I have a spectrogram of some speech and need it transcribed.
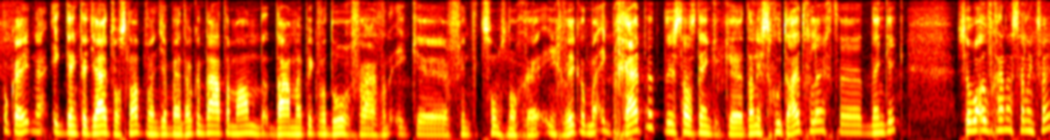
Oké, okay, nou, ik denk dat jij het wel snapt, want jij bent ook een dataman. Daarom heb ik wat doorgevraagd, want ik uh, vind het soms nog uh, ingewikkeld. Maar ik begrijp het, dus dat is denk ik, uh, dan is het goed uitgelegd, denk ik. Zullen we overgaan naar stelling 2?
